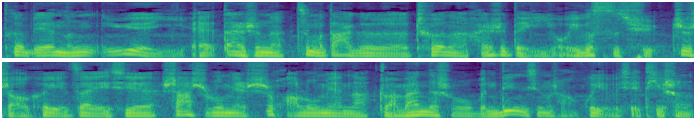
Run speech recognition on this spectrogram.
特别能越野，但是呢这么大个车呢，还是得有一个四驱，至少可以在一些砂石路面、湿滑路面呢转弯的时候稳定性上会有一些提升。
